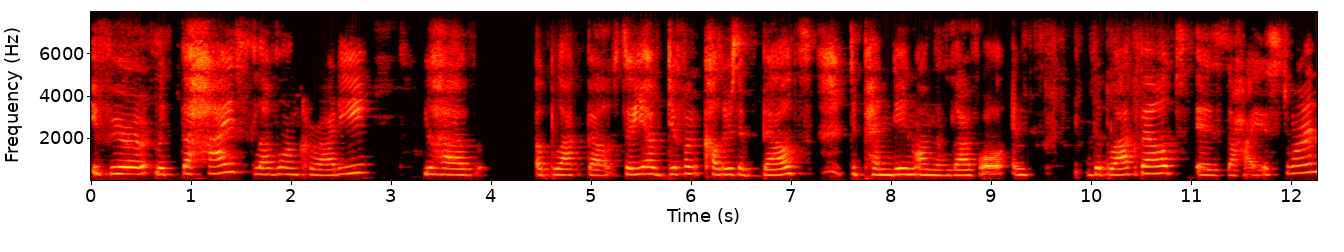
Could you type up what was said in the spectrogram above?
if you're like the highest level in karate, you have a black belt. So you have different colors of belts depending on the level. And the black belt is the highest one.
